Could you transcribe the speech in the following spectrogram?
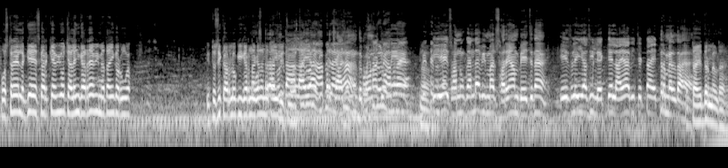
ਪੋਸਟਰ ਲੱਗੇ ਇਸ ਕਰਕੇ ਵੀ ਉਹ ਚੈਲੰਜ ਕਰ ਰਿਹਾ ਵੀ ਮੈਂ ਤਾਂ ਹੀ ਕਰੂੰਗਾ। ਵੀ ਤੁਸੀਂ ਕਰ ਲਓ ਕੀ ਕਰਨਾ? ਕਹਿੰਦਾ ਮੈਂ ਤਾਂ ਹੀ ਤਾਂ ਵੇਚੂੰਗਾ ਲਾਇਆ ਅਸੀਂ ਪ੍ਰਸ਼ਾਸਨ ਨੂੰ ਦਿਖਾਉਣਾ ਚਾਹੁੰਦੇ ਆ। ਵੀ ਇਹ ਸਾਨੂੰ ਕਹਿੰਦਾ ਵੀ ਮੈਂ ਸਰਿਆਮ ਵੇਚਦਾ ਇਸ ਲਈ ਅਸੀਂ ਲਿਖ ਕੇ ਲਾਇਆ ਵੀ ਚਿੱਟਾ ਇੱਧਰ ਮਿਲਦਾ ਹੈ। ਤਾਂ ਇੱਧਰ ਮਿਲਦਾ ਹੈ।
